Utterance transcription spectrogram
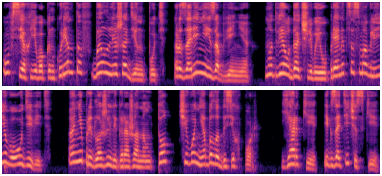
У всех его конкурентов был лишь один путь – разорение и забвение, но две удачливые упрямицы смогли его удивить. Они предложили горожанам то, чего не было до сих пор. Яркие, экзотические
